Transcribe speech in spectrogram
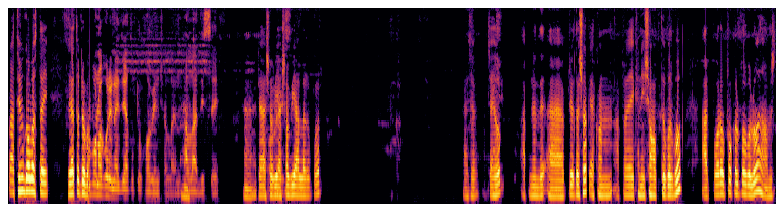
প্রাথমিক অবস্থায় যতটুকু কল্পনা করি না যে এতটুকু হবে ইনশাল্লাহ। আল্লাহ দিচ্ছে হ্যাঁ এটা সবই সবই আল্লাহর উপর। আচ্ছা যাই হোক আপনাদের প্রিয় দর্শক এখন আপনারা এখানেই সমাপ্ত করব। আর পর প্রকল্পগুলো আম-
